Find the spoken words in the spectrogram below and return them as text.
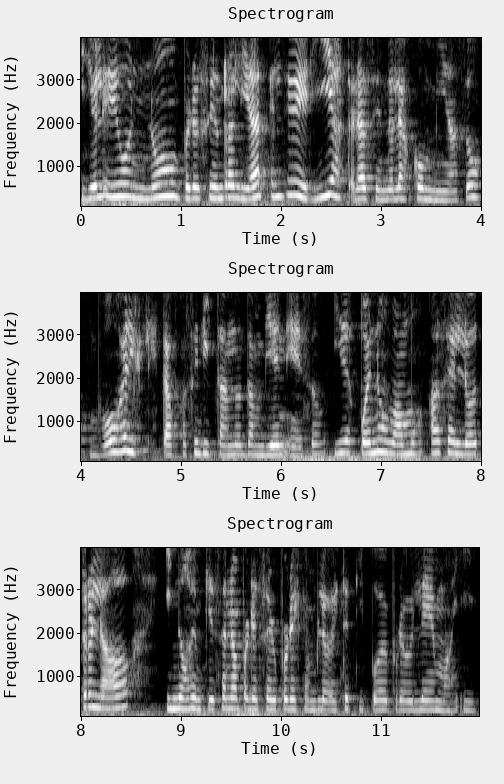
Y yo le digo, no, pero si en realidad él debería estar haciendo las comidas, sos vos el que le está facilitando también eso. Y después nos vamos hacia el otro lado y nos empiezan a aparecer, por ejemplo, este tipo de problemas. Y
